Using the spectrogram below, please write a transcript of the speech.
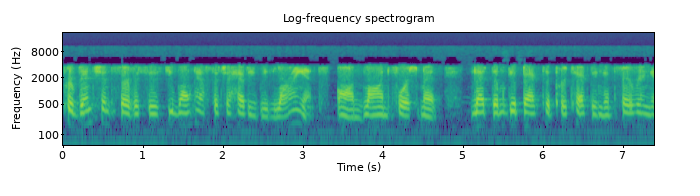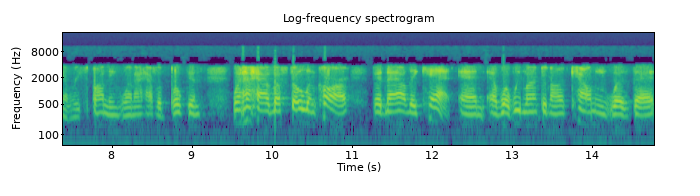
prevention services, you won't have such a heavy reliance on law enforcement. Let them get back to protecting and serving and responding when I have a broken, when I have a stolen car, but now they can't. And, and what we learned in our county was that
